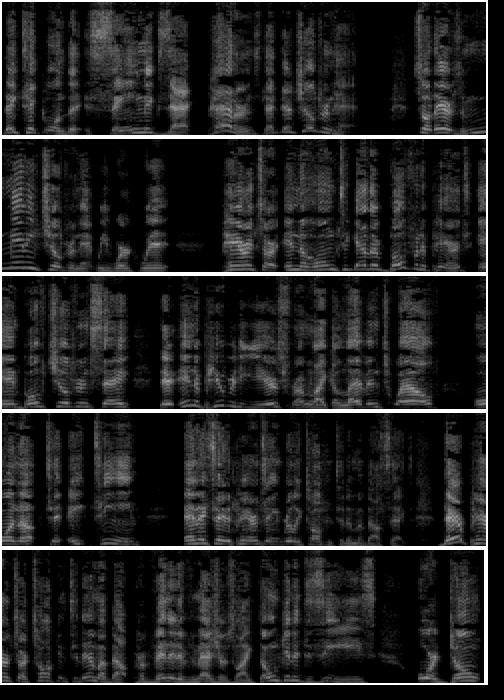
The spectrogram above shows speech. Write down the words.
they take on the same exact patterns that their children had. So there's many children that we work with. Parents are in the home together, both of the parents, and both children say they're in the puberty years from like 11, 12 on up to 18. And they say the parents ain't really talking to them about sex. Their parents are talking to them about preventative measures like don't get a disease or don't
